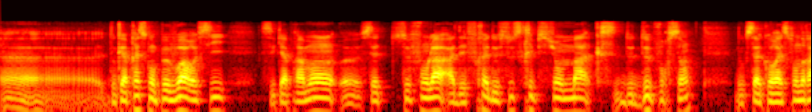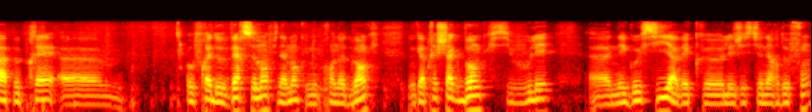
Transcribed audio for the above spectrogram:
Donc après, ce qu'on peut voir aussi, c'est qu'apparemment, ce fonds-là a des frais de souscription max de 2%. Donc ça correspondra à peu près aux frais de versement finalement que nous prend notre banque. Donc après, chaque banque, si vous voulez, négocie avec les gestionnaires de fonds.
